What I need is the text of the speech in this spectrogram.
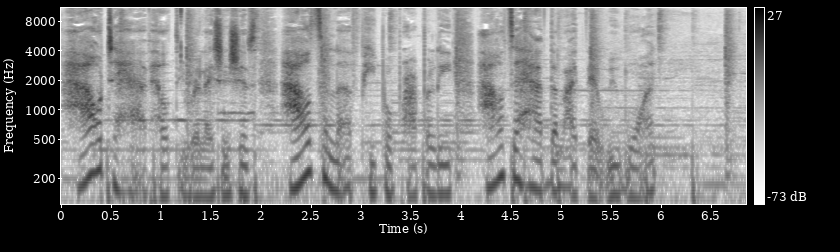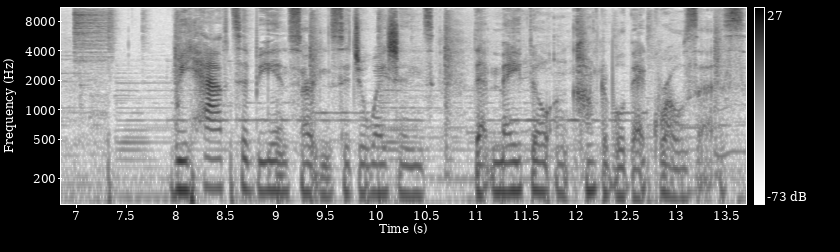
how to have healthy relationships, how to love people properly, how to have the life that we want. We have to be in certain situations that may feel uncomfortable that grows us.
